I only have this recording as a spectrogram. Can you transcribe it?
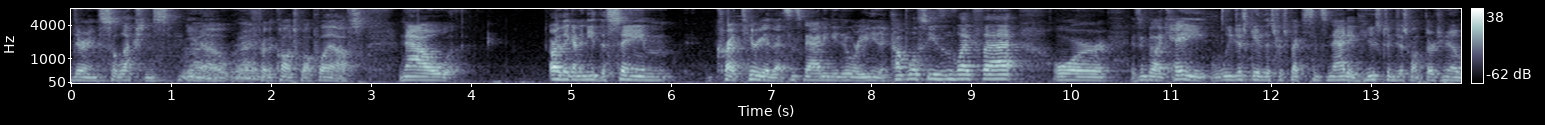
during selections, you Right, know, right. for the college ball playoffs. Now, are they going to need the same criteria that Cincinnati needed, where you need a couple of seasons like that? Or it's to be like, hey, we just gave this respect to Cincinnati, and Houston just went 13 0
